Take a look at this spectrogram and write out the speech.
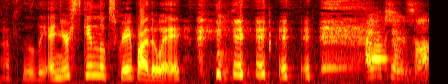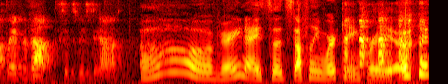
Absolutely. And your skin looks great, by the way. I actually had a Sofwave about six weeks ago. oh, very nice. So it's definitely working for you.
